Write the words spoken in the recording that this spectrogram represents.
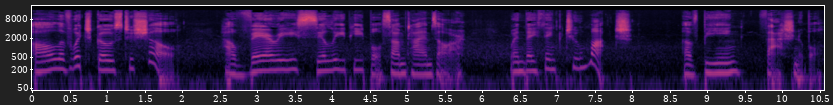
All of which goes to show how very silly people sometimes are when they think too much of being fashionable.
